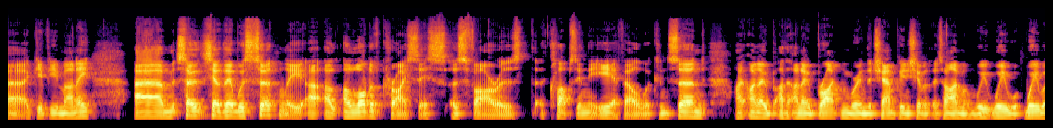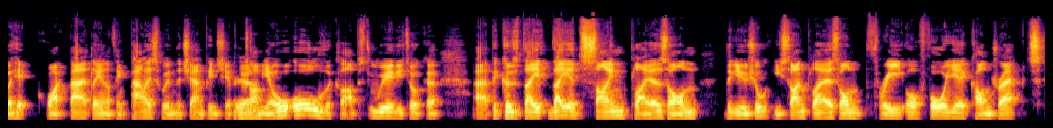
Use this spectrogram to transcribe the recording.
uh, give you money? Um, so so there was certainly a, a, lot of crisis as far as the clubs in the EFL were concerned. I, I, know I know Brighton were in the championship at the time, and we we we were hit quite badly. And I think Palace were in the championship at yeah. the time. Yeah, all, all, the clubs really took a uh, because they they had signed players on the usual. You sign players on three or four year contracts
